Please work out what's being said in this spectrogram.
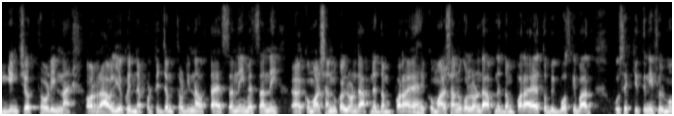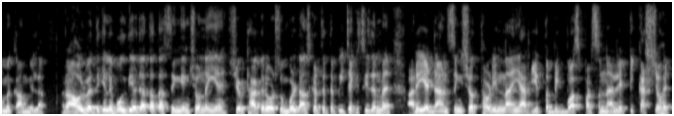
सिंगिंग शो थोड़ी ना और राहुल ये कोई नेपोटिज्म थोड़ी ना होता है ऐसा नहीं वैसा नहीं। आ, कुमार शानू का लौंडा अपने दम पर आया है। कुमार शानू का लौंडा अपने दम पर आया है तो बिग बॉस के बाद उसे कितनी फ़िल्मों में काम मिला? राहुल वैद्य के लिए बोल दिया जाता था सिंगिंग शो नहीं है। शिव ठाकरे और सुम्बुल डांस करते थे पीछे के सीज़न में। अरे ये डांसिंग शो थोड़ी ना यार ये तो बिग बॉस पर्सनैलिटी का शो है।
